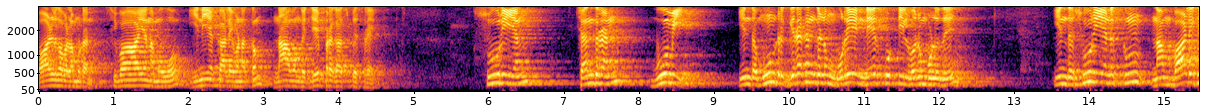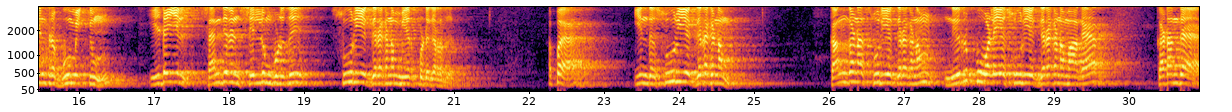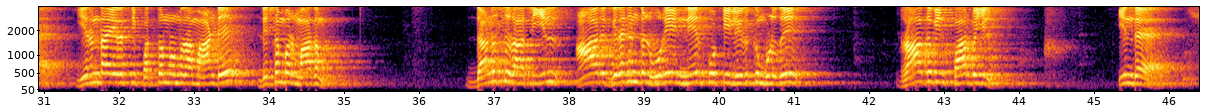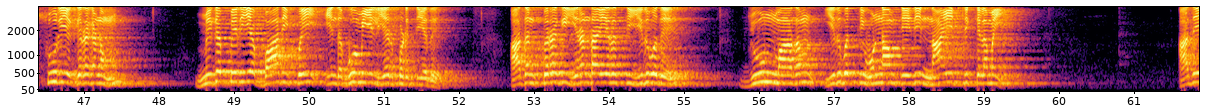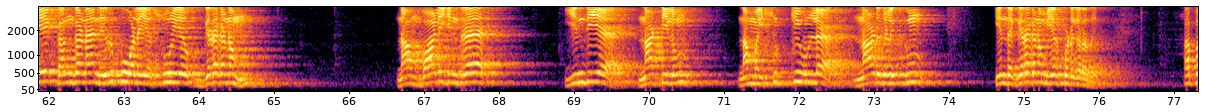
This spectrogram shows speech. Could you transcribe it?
வாழ்க வளமுடன். சிவாய நமவோம் இனிய காலை வணக்கம். நான் உங்கள் ஜெயபிரகாஷ் பேசுகிறேன் சூரியன் சந்திரன் பூமி இந்த மூன்று கிரகங்களும் ஒரே நேர்கோட்டில் வரும் பொழுது இந்த சூரியனுக்கும் நாம் வாழுகின்ற பூமிக்கும் இடையில் சந்திரன் செல்லும் பொழுது சூரிய கிரகணம் ஏற்படுகிறது. அப்ப இந்த சூரிய கிரகணம் கங்கண சூரிய கிரகணம் நெருப்பு வளைய சூரிய கிரகணமாக கடந்த இரண்டாயிரத்தி பத்தொன்பதாம் ஆண்டு டிசம்பர் மாதம் தனுசு ராசியில் ஆறு கிரகங்கள் ஒரே நேர்கோட்டில் இருக்கும் பொழுது ராகுவின் பார்வையில் இந்த சூரிய கிரகணம் மிகப்பெரிய பாதிப்பை இந்த பூமியில் ஏற்படுத்தியது. அதன் பிறகு இரண்டாயிரத்தி இருபது ஜூன் மாதம் இருபத்தி ஒன்னாம் தேதி ஞாயிற்றுக்கிழமை அதே கங்கண நெருப்பு வளைய சூரிய கிரகணம் நாம் வாழுகின்ற இந்திய நாட்டிலும் நம்மை சுற்றி உள்ள நாடுகளுக்கும் இந்த கிரகணம் ஏற்படுகிறது. அப்ப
